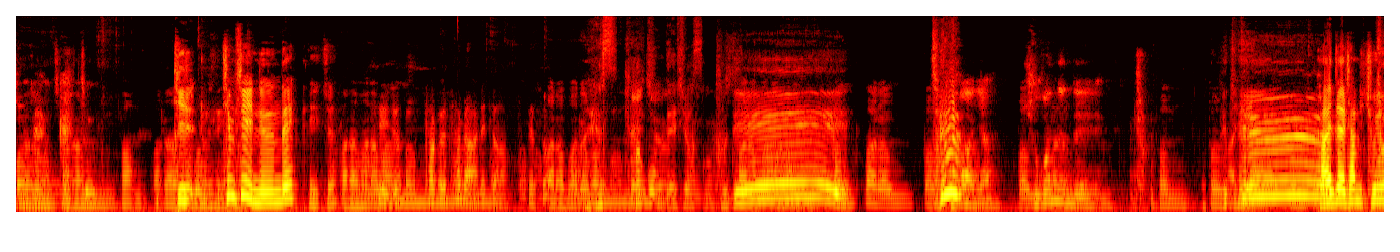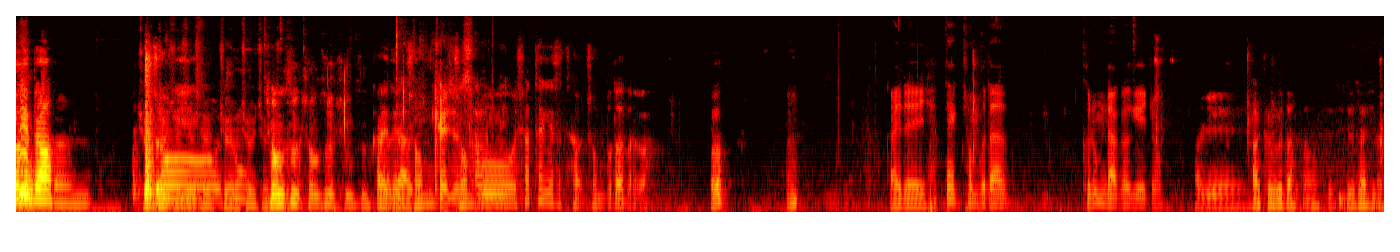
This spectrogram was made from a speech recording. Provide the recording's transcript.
디, 팀스에 있는데? 있죠? K전? 작전 참여 안 했잖아. 했어? 항공 넷이었어. 부대! 그거 아니야? 죽었는데 가이들 잠시 조용히 해봐. 조용 조용 조용 조용. 정숙 정숙 정숙. 가이드 전, 전부 샤택에서 다, 전부 다 나가. 가이드 혜택 전부 다 그룹 나가게 해줘. 아 그거다. 어, 그 사실.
